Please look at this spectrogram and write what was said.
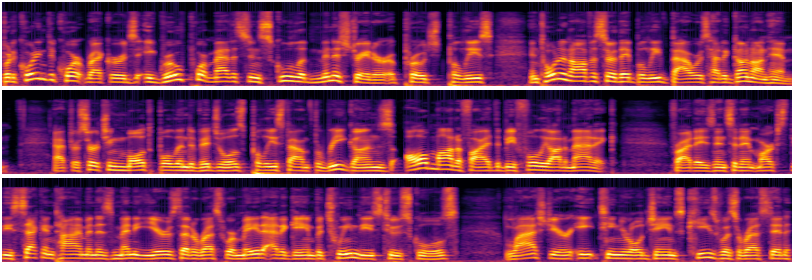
but according to court records, a Groveport Madison school administrator approached police and told an officer they believed Bowers had a gun on him. After searching multiple individuals, police found three guns, all modified to be fully automatic. Friday's incident marks the second time in as many years that arrests were made at a game between these two schools. Last year, 18 year old James Keys was arrested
